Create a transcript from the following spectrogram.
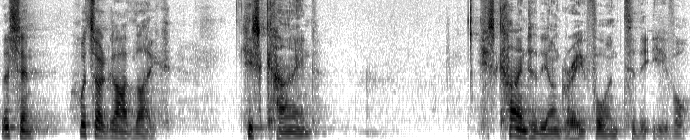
listen, what's our God like? He's kind. He's kind to the ungrateful and to the evil.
